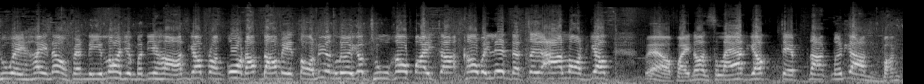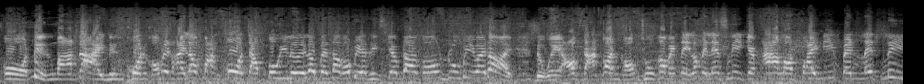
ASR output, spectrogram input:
ช่วยให้น้าของแฟนนีรอดอย่างปฏิหารครับฟรังโก้รับดาวเมจต่อเนื่องเลยครับชูเข้าไปจะเข้าไปเล่นแต่เจออาร์ลอนครับแหมไฟนอลสแลดครับเจ็บหนักเหมือนกันฟังโก้ดึงมาได้หนึ่งคนของประเทศไทยแล้วฟังโก้จับตุยเลยแล้วเป็นหน้าของเบียร์ทิกเกมด้านของรูบี้ไว้ได้ดูเวออฟดากอนของชูเข้าไปเตะแล้วเป็นเลสลี่เก็บอาร์ลอดไฟนี้เป็นเลสลี่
